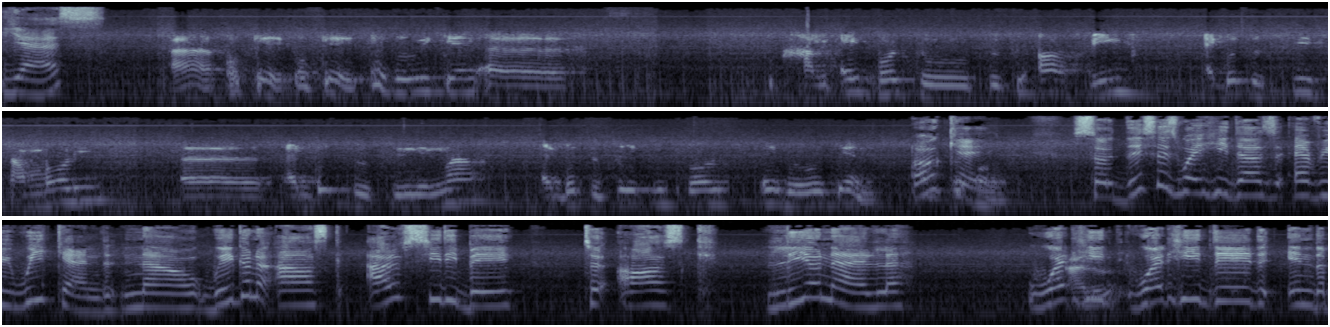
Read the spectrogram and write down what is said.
yes. Ah, okay, okay. Every weekend, uh, I'm able to, to do all things. I go to see somebody. Uh, I go to cinema. I go to play football every weekend. Okay. So this is what he does every weekend. Now we're going to ask Alf Sidibé to ask Lionel what he what he did in the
